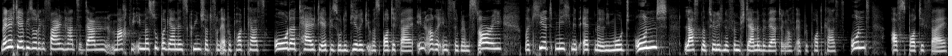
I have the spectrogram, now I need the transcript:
Wenn euch die Episode gefallen hat, dann macht wie immer super gerne einen Screenshot von Apple Podcasts oder teilt die Episode direkt über Spotify in eure Instagram Story, markiert mich mit Mut und lasst natürlich eine 5-Sterne-Bewertung auf Apple Podcasts und auf Spotify.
